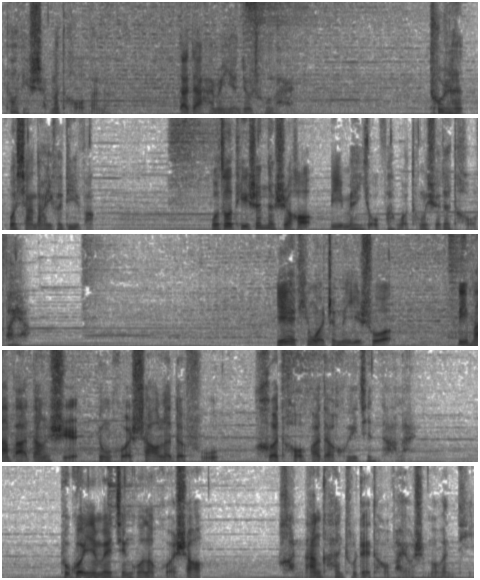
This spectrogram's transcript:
到底什么头发呢？大家还没研究出来。突然，我想到一个地方。我做替身的时候，里面有放我同学的头发呀。爷爷听我这么一说，立马把当时用火烧了的符和头发的灰烬拿来。不过因为经过了火烧，很难看出这头发有什么问题。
